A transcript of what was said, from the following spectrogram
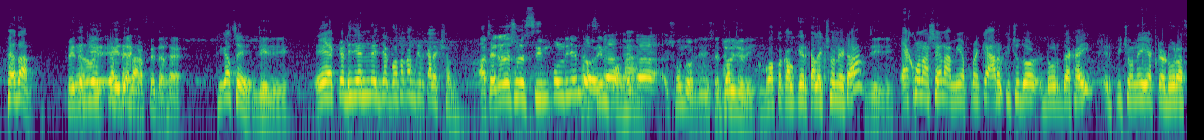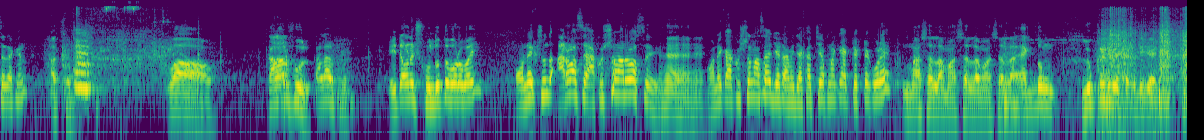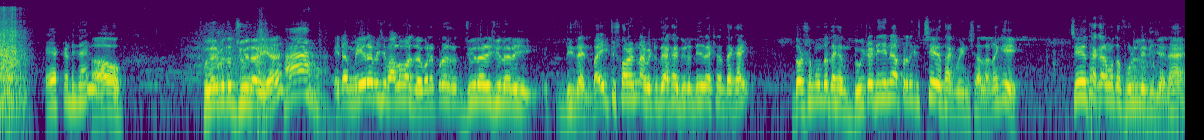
ফেদার। ফেদার এই যে একটা ফেদার। হ্যাঁ। ঠিক আছে? জি জি। এই একটা ডিজাইন এই যে গতকালকের কালেকশন আচ্ছা এটা আসলে সিম্পল ডিজাইন তো এটা simple, হ্যাঁ। এটা সুন্দর জিনিসটা জরি জরি। গতকালকের কালেকশন এটা। জি জি। এখন আসেন আমি আপনাকে আরও কিছু ডোর দেখাই। এর পিছনেই একটা ডোর আছে দেখেন। আচ্ছা। ওয়াও কালারফুল কালারফুল এটা অনেক সুন্দর তো বড় ভাই? অনেক সুন্দর। আরও আছে আকর্ষণ আরও আছে। হ্যাঁ হ্যাঁ হ্যাঁ। অনেক আকর্ষণ আছে যেটা আমি দেখাচ্ছি আপনাকে একটা একটা করে। মাশাআল্লাহ মাশাআল্লাহ মাশাআল্লাহ একদম লুক্রেটিভ একটা ডিজাইন এই একটা ডিজাইন ও ফুলের ভিতর জুয়েলারি হ্যাঁ? হ্যাঁ। এটা মেয়েরা বেশি ভালোবাসবে মানে পুরো জুয়েলারি জুয়েলারি ডিজাইন ভাই একটু সরেন না আমি একটু দেখাই দুইটা ডিজাইন একসাথে দেখাই। দর্শক বন্ধু দেখেন দুইটা ডিজাইনে আপনাদেরকে চেয়ে থাকবে ইনশাল্লাহ নাকি? চেয়ে থাকার মতো ফুললি ডিজাইন হ্যাঁ।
